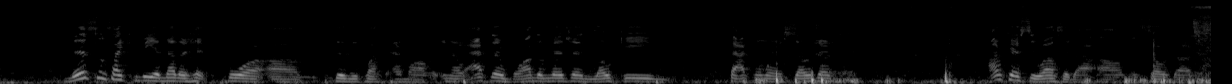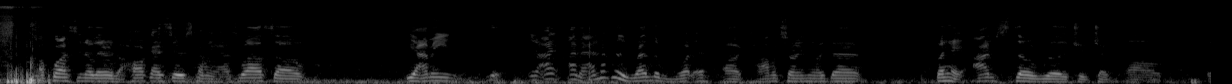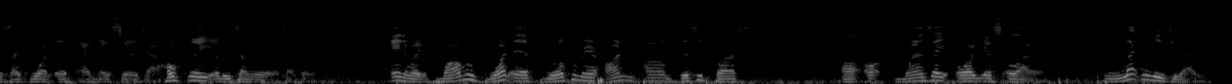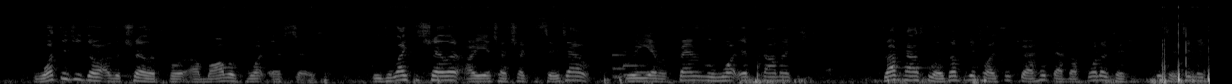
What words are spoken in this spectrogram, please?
This looks like it could be another hit for uh, Disney Plus and Marvel. You know, after WandaVision, Loki, Falcon Winter Soldier, Curious to see what else they got um, in store with us. Of course, you know there is a Hawkeye series coming out as well. So, yeah, I mean, you know, I I mean, I never really read the What If uh, comics or anything like that. But hey, I'm still really intrigued. Check um, it's like What If anime series out. Hopefully, it'll be something really interesting. Anyway, Marvel's What If will premiere on um, Disney Plus uh, Wednesday, August 11th. Let me leave you guys. What did you think of the trailer for uh, Marvel's What If series? Did you like this trailer? Are you trying to check the series out? Were you ever a fan of the What If comics? Drop a comment below. Don't forget to like, subscribe, hit that bell for notifications. This is Team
